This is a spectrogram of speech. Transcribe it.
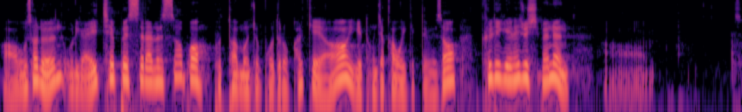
어, 우선은 우리가 HFS라는 서버부터 한번 좀 보도록 할게요. 이게 동작하고 있기 때문에 클릭을 해주시면은 어, 자,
